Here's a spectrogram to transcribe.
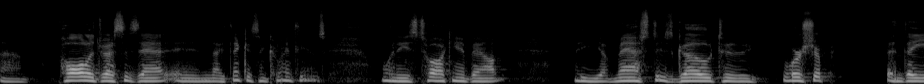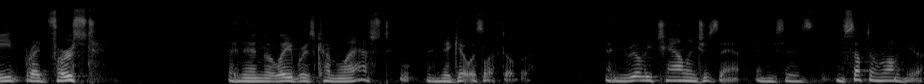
Um, Paul addresses that in, I think it's in Corinthians, when he's talking about the uh, masters go to worship and they eat bread first, and then the laborers come last, and they get what's left over. And he really challenges that, and he says, There's something wrong here,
